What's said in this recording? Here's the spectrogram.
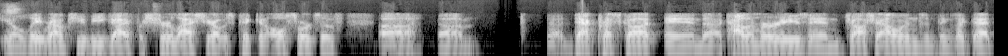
you know late round QB guy for sure. Last year I was picking all sorts of uh, um, uh, Dak Prescott and uh, Kyler Murray's and Josh Allen's and things like that.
